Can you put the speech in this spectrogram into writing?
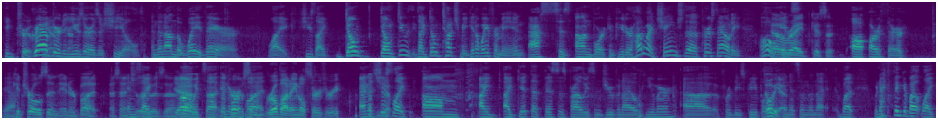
He True, grabbed yeah, her to okay. use her as a shield, and then on the way there, like she's like, "Don't, don't do like, don't touch me, get away from me," and asks his onboard computer, "How do I change the personality?" Oh, Oh it's, right, because uh, uh, Arthur. Yeah. controls in, in her butt essentially And it's like, was uh, Yeah. oh, it's uh, in her Perform some butt, robot anal surgery. and it's just Yep. like, um, I I get that this is probably some juvenile humor, uh, for these people. Oh, yeah. and it's in the night. But when I think about like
